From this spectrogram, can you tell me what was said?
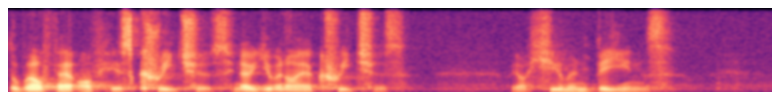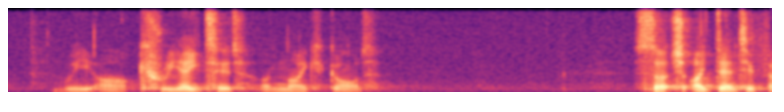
the welfare of his creatures. You know, you and I are creatures, we are human beings. We are created unlike God. Such identif-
